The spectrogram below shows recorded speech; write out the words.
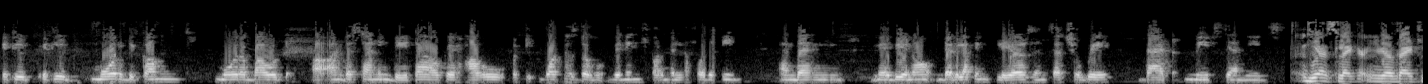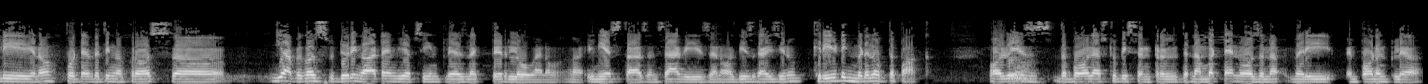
it'll it'll more become more about uh, understanding data. Okay, how what is the winning formula for the team, and then maybe you know developing players in such a way that meets their needs. Yes, like you have rightly you know put everything across. Uh, yeah, because during our time we have seen players like Pirlo and uh, Iniestas and Xavis and all these guys, you know, creating middle of the park. Always yeah. the ball has to be central. The number 10 was a very important player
